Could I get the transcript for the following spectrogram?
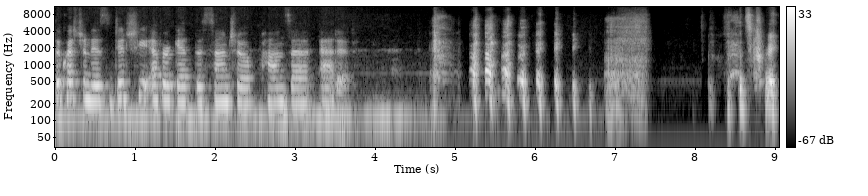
the question is, did she ever get the Sancho Panza added? That's great.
